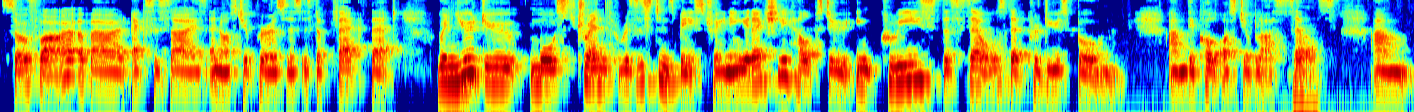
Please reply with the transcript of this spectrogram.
so far about exercise and osteoporosis is the fact that when you do more strength resistance based training, it actually helps to increase the cells that produce bone. Um, they're called osteoblast cells. Yeah. Um,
